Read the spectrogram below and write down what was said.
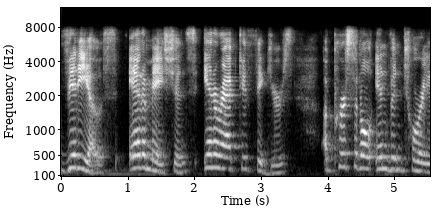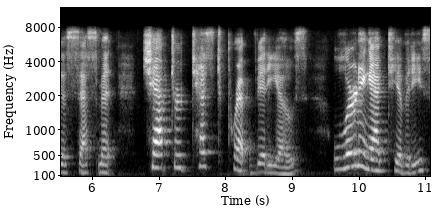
videos, animations, interactive figures, a personal inventory assessment, chapter test prep videos, learning activities,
